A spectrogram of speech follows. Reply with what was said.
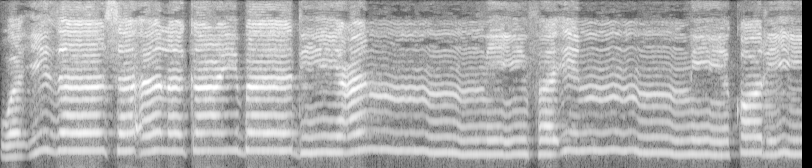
وإذا سألك عبادي عني فإني قريب.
